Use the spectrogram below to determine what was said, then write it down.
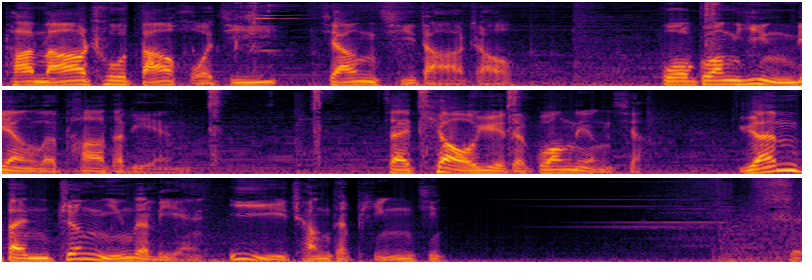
他拿出打火机将其打着，火光映亮了他的脸，在跳跃的光亮下，原本狰狞的脸异常的平静。是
